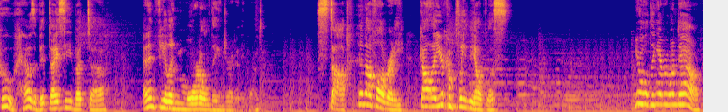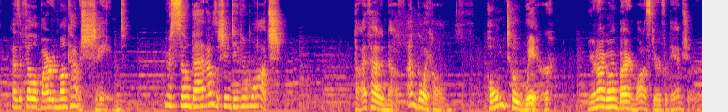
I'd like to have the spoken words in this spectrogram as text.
Whew, that was a bit dicey, but uh, I didn't feel in mortal danger at any point. Stop! Enough already! Gala, you're completely helpless. You're holding everyone down. As a fellow Biron monk, I'm ashamed. You're so bad, I was ashamed to even watch. I've had enough. I'm going home. Home to where? You're not going Biron Monastery for damn sure.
